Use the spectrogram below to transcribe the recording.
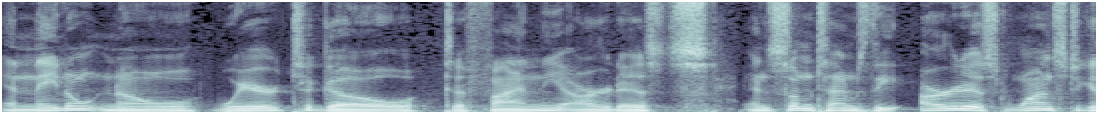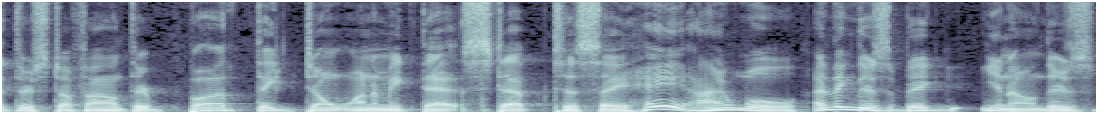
and they don't know where to go to find the artists. And sometimes the artist wants to get their stuff out there, but they don't want to make that step to say, hey, I will. I think there's a big, you know, there's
